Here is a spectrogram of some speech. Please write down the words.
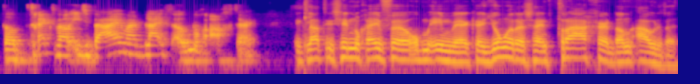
dat trekt wel iets bij, maar het blijft ook nog achter. Ik laat die zin nog even op me inwerken. Jongeren zijn trager dan ouderen.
